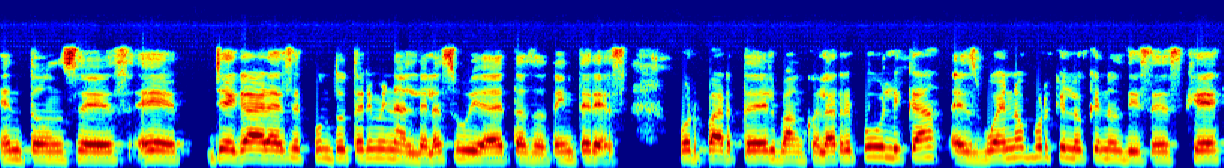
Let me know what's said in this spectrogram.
Entonces, eh, llegar a ese punto terminal de la subida de tasas de interés por parte del Banco de la República es bueno porque lo que nos dice es que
